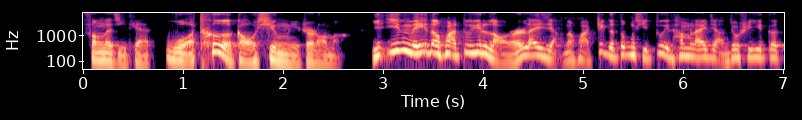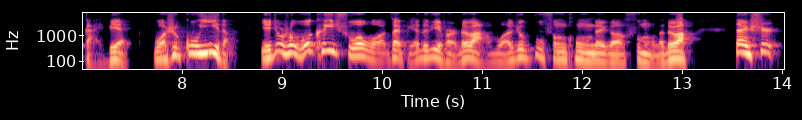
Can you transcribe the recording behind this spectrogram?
封了几天，我特高兴，你知道吗？因因为的话，对于老人来讲的话，这个东西对他们来讲就是一个改变。我是故意的，也就是说，我可以说我在别的地方，对吧？我就不封控那个父母了，对吧？但是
